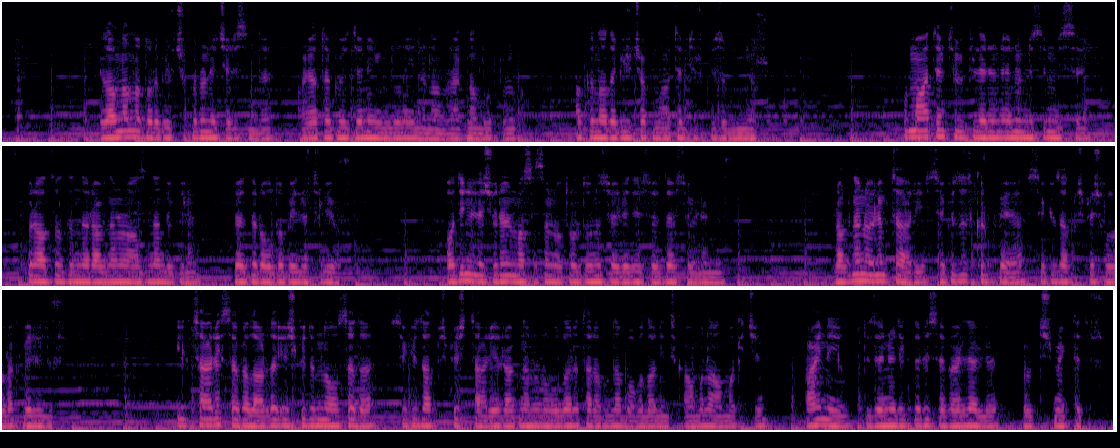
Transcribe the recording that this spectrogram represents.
Yılanlarla dolu bir çukurun içerisinde, hayata gözlerini yumduğuna inanılan Ragnar Lothbrok, hakkında da birçok matem türküsü bulunuyor. Bu matem türkülerinin en ünlüsünün ise çukur atıldığında Ragnar'ın ağzından dökülen sözler olduğu belirtiliyor. Odin ile şölen masasına oturduğunu söylediği sözler söyleniyor. Ragnar'ın ölüm tarihi 840 veya 865 olarak verilir. İlk tarih sagalarda eşgüdümlü olsa da 865 tarihi Ragnar'ın oğulları tarafından babaların intikamını almak için aynı yıl düzenledikleri seferlerle örtüşmektedir.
